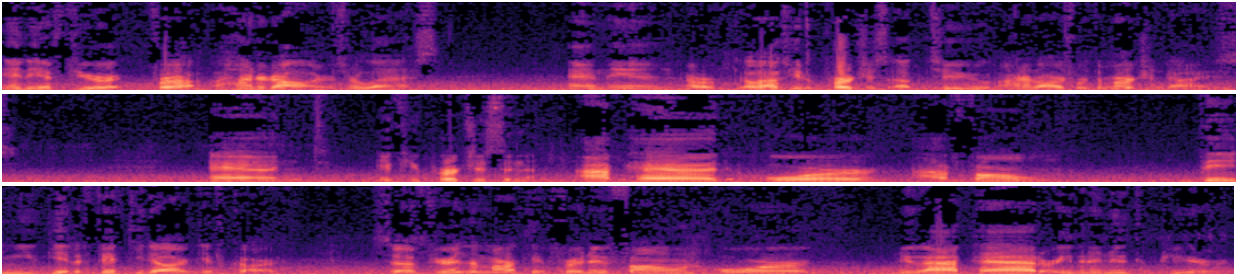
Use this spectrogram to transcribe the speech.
And if you're for $100 or less, and then, or allows you to purchase up to $100 worth of merchandise. And if you purchase an iPad or iPhone, then you get a $50 gift card. So if you're in the market for a new phone or new iPad or even a new computer,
